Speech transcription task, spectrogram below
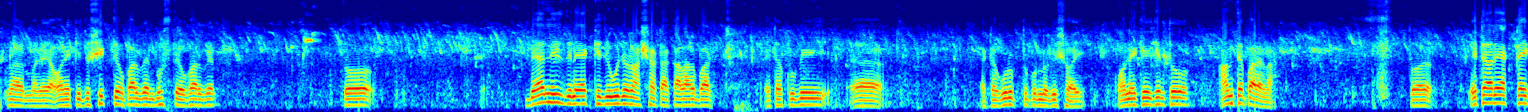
আপনার মানে অনেক কিছু শিখতেও পারবেন, বুঝতেও পারবেন। তো বিয়াল্লিশ দিনে এক কেজি ওজন আসাটা কালার বাট এটা খুবই একটা গুরুত্বপূর্ণ বিষয়। অনেকেই কিন্তু আনতে পারে না। তো এটার একটাই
